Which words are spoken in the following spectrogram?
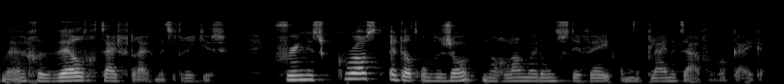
me een geweldig tijdverdrijf met z'n drietjes. Fingers crossed dat onze zoon nog lang met ons tv om de kleine tafel wil kijken.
